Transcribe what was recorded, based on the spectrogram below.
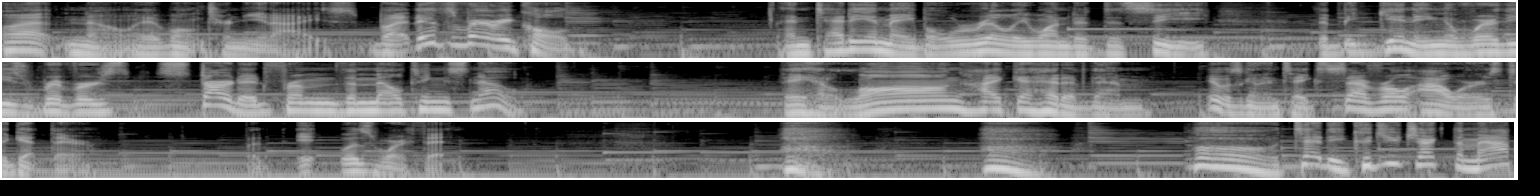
uh, no, it won't turn you to ice, but it's very cold. And Teddy and Mabel really wanted to see the beginning of where these rivers started from the melting snow. They had a long hike ahead of them. It was going to take several hours to get there, but it was worth it. Oh, Teddy, could you check the map?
